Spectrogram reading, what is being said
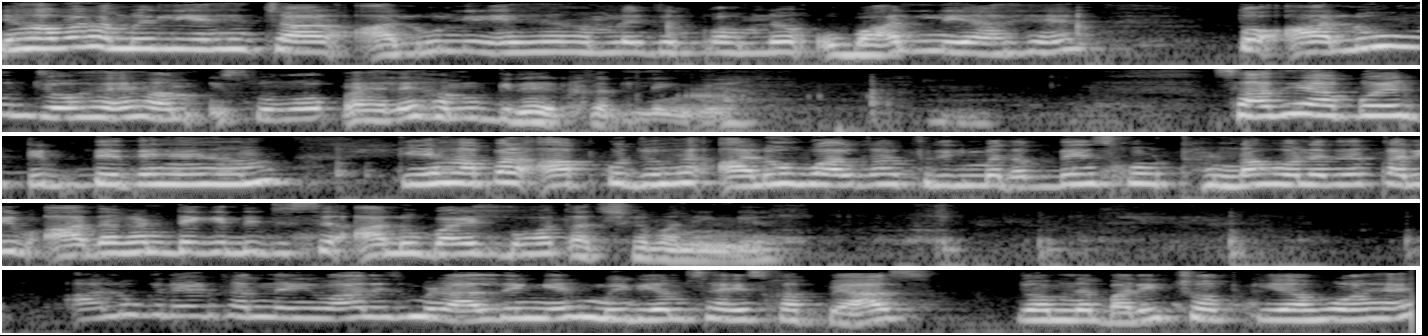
यहाँ पर हमने लिए हैं चार आलू, लिए हैं हमने जिनको हमने उबाल लिया है। तो आलू जो है, हम इसको पहले हम ग्रेट कर लेंगे। साथ ही आपको एक टिप देते हैं हम, कि यहाँ पर आपको जो है आलू उबाल कर फ्रिज में रख दें, इसको ठंडा होने दें करीब आधा घंटे के लिए, जिससे आलू बाइट बहुत अच्छे बनेंगे। आलू ग्रेड करने के बाद इसमें डाल देंगे मीडियम साइज़ का प्याज, जो हमने बारीक चॉप किया हुआ है।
